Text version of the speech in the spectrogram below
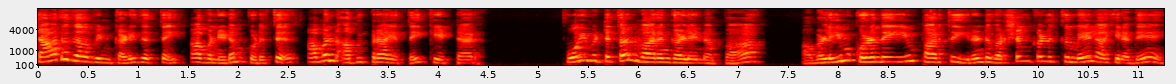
சாரதாவின் கடிதத்தை அவனிடம் கொடுத்து அவன் அபிப்பிராயத்தை கேட்டார். போய்விட்டுத்தான் வாருங்களேன் அப்பா. அவளையும் குழந்தையையும் பார்த்து இரண்டு வருஷங்களுக்கு மேல் ஆகிறதே.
